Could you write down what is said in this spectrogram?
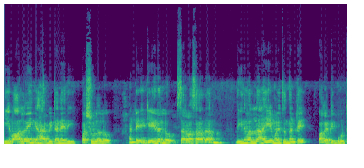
ఈ వాలోయింగ్ హ్యాబిట్ అనేది పశువులలో అంటే గేదెల్లో సర్వసాధారణం. దీనివల్ల ఏమవుతుందంటే పగటి పూట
